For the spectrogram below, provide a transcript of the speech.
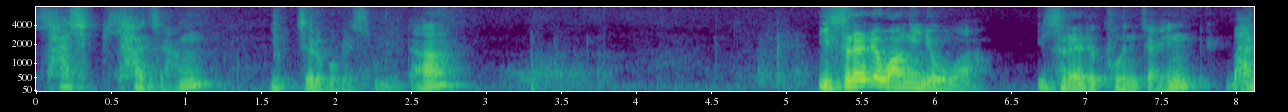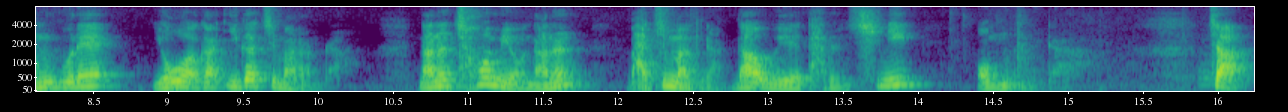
44장 6절을 보겠습니다. 이스라엘의 왕인 여호와, 이스라엘의 구원자인 만군의 여호와가 이같이 말하노라. 나는 처음이요, 나는 마지막이라. 나 외에 다른 신이 없느니라. 자,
